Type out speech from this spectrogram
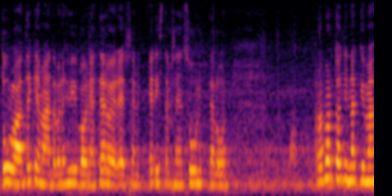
tullaan tekemään tämmöinen hyvinvoinnin ja terveyden edistämisen suunnitteluun raportointinäkymä,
